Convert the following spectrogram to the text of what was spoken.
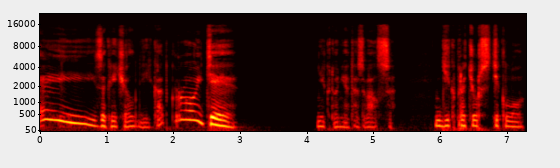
«Эй!» — закричал Дик. «Откройте!» Никто не отозвался. Дик протер стекло.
